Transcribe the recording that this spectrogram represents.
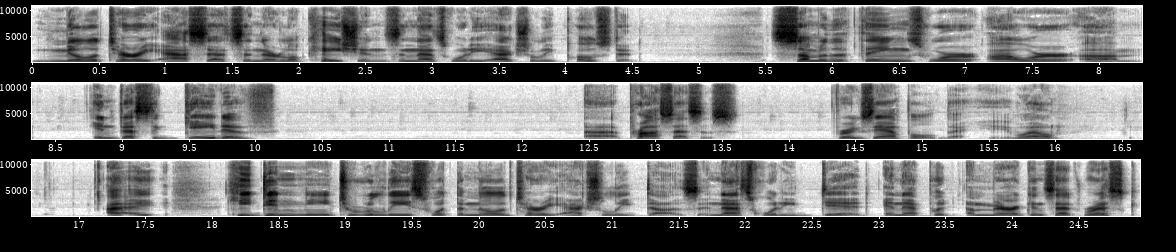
military assets and their locations, and that's what he actually posted. Some of the things were our um, investigative uh, processes. For example, well, I he didn't need to release what the military actually does, and that's what he did. And that put Americans at risk.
